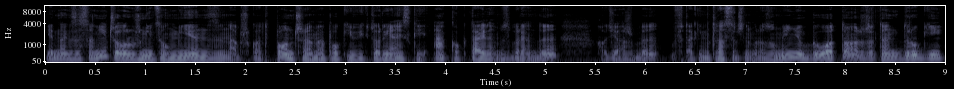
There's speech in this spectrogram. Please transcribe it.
Jednak zasadniczą różnicą między na przykład ponczem epoki wiktoriańskiej a koktajlem z brandy, chociażby w takim klasycznym rozumieniu, było to, że ten drugi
